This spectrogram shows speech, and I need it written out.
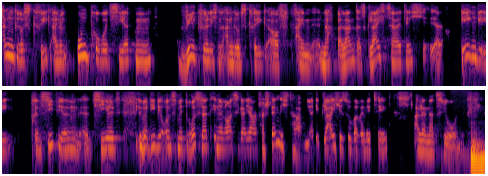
Angriffskrieg, einem unprovozierten, willkürlichen Angriffskrieg auf ein Nachbarland, das gleichzeitig gegen die Prinzipien äh, zielt, über die wir uns mit Russland in den 90er Jahren verständigt haben. Ja, die gleiche Souveränität aller Nationen. Mhm.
